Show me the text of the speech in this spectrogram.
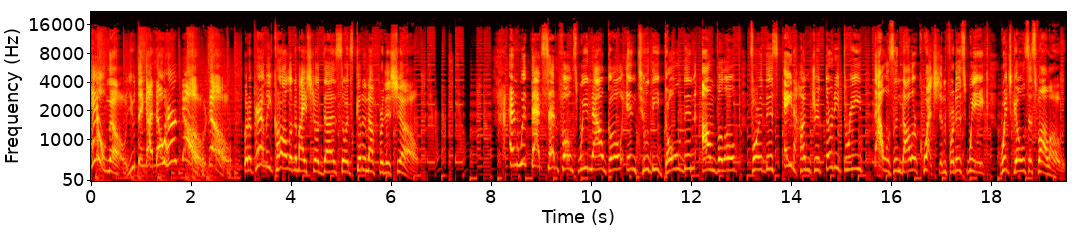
Hell no. You think I know her? No, no. But apparently, Carl and the Maestro does, so it's good enough for this show. With that said, folks, we now go into the golden envelope for this $833,000 question for this week, which goes as follows.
